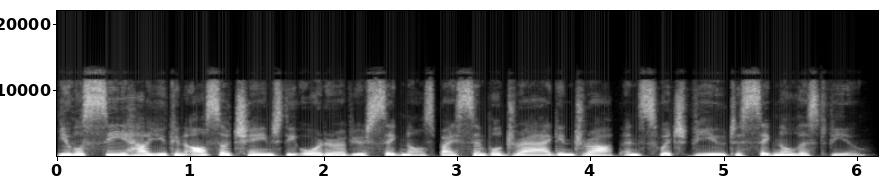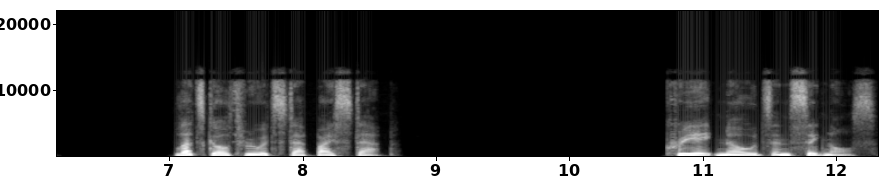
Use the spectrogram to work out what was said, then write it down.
You will see how you can also change the order of your signals by simple drag and drop and switch view to signal list view. Let's go through it step by step. Create nodes and signals.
